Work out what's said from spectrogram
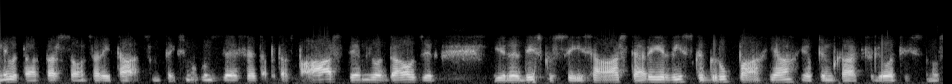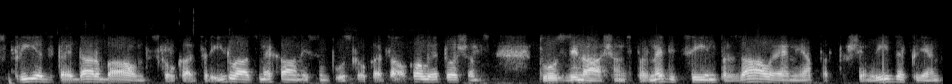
militāra personas, arī tāds, nu, ugunsdzēsēji, tāpat tās pārstiem ļoti daudz ir. Ir diskusijas ārsti arī ir riska grupā, jā, jo pirmkārt ļoti nu, spriedzi tajā darbā, un tas kaut kāds arī izlādes mehānisms, plus kaut kāds alkohola lietošanas, plus zināšanas par medicīnu, par zālēm, jā, par, par šiem līdzekļiem.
